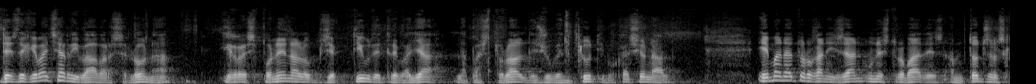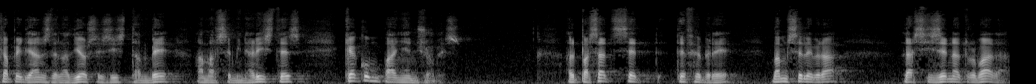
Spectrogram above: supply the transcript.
Des de que vaig arribar a Barcelona i responent a l'objectiu de treballar la pastoral de joventut i vocacional, hem anat organitzant unes trobades amb tots els capellans de la diòcesis, també amb els seminaristes que acompanyen joves. El passat 7 de febrer vam celebrar la sisena trobada,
